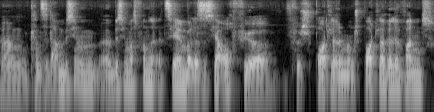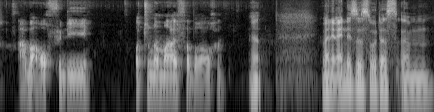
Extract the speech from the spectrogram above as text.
Ähm, kannst du da ein bisschen, ein bisschen was von erzählen? Weil das ist ja auch für, für Sportlerinnen und Sportler relevant, aber auch für die Otto-Normalverbraucher. Ja. Ich meine, am Ende ist es so, dass ähm,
